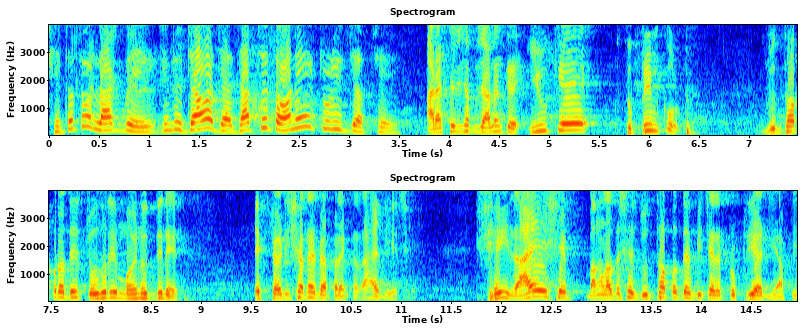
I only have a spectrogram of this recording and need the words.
সেটা তো লাগবে কিন্তু যাওয়া যায় যাচ্ছে তো অনেক টুরিস্ট যাচ্ছে। আর একটা জিনিস আপনি জানেন কিনা? ইউকে সুপ্রিম কোর্ট যুদ্ধাপরাধী চৌধুরী মঈনুদ্দিনের এক্সট্রাডিশনের ব্যাপারে একটা রায় দিয়েছে। সেই রায়ে এসে বাংলাদেশের যুদ্ধাপদের বিচারের প্রক্রিয়া নিয়ে আপনি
